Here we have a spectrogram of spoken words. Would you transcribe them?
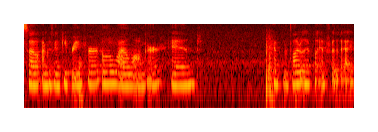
so I'm just gonna keep reading for a little while longer and that's all I really have planned for the day.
